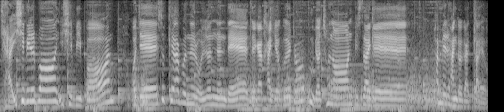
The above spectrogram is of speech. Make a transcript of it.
자, 21번, 22번. 어제 수피아분을 올렸는데 제가 가격을 조금 몇천 원 비싸게 판매를 한 것 같아요.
